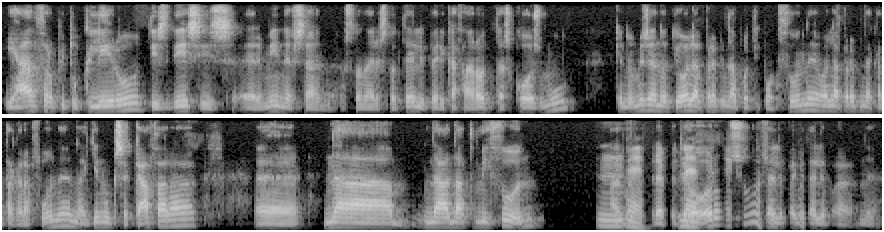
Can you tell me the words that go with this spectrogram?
οι άνθρωποι του κλήρου της δύσης ερμήνευσαν στον Αριστοτέλη περί καθαρότητας κόσμου και νομίζαν ότι όλα πρέπει να αποτυπωθούν, όλα πρέπει να καταγραφούν, να γίνουν ξεκάθαρα, ε, να, να ανατμηθούν, ναι, αν επιτρέπετε ναι, ο όρος, κτλ. κτλ. Ναι.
